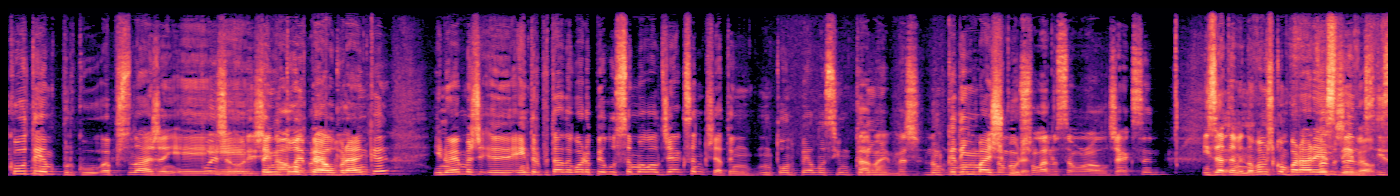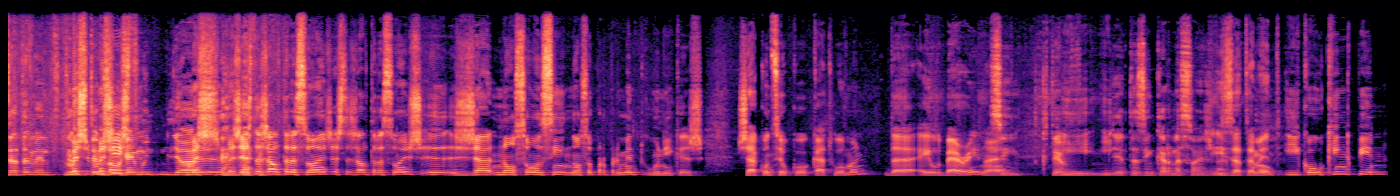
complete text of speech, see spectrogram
com o tempo, porque a personagem é, Pois, é- tem um tom é de pele branca. branca. E não é, mas uh, é interpretado agora pelo Samuel L. Jackson, que já tem um, um tom de pele assim um Está bocadinho, bem, mas um não, bocadinho não, mais não escura. vamos falar no Samuel L. Jackson. Exatamente, não vamos comparar a Vamos esse nível. Exatamente. Mas, Temos mas alguém isto- muito melhor. Mas, mas estas alterações, estas alterações eh, já não são assim, não são propriamente únicas. Já aconteceu com a Catwoman da Halle Berry, não é? Sim, que teve E- milhentas encarnações, não é? Exatamente. E com o Kingpin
